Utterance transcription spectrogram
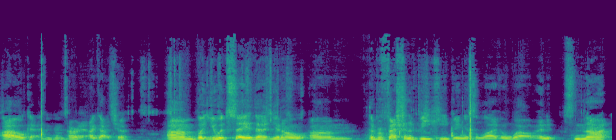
Ah, okay. Mm-hmm. All right, I gotcha. Um, but you would say that you know um, the profession of beekeeping is alive and well, and it's not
